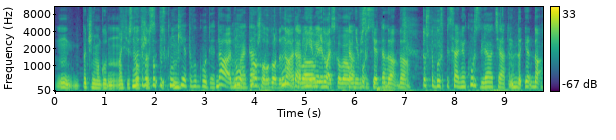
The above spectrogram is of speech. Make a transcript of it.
ну, точно не могу найти слов. Но это вот выпускники этого года, я Да, ну, понимаю, да? прошлого года, ну, да, да, этого да, университета, курс, да. да, да. То, что был специальный курс для театра. Да, да,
